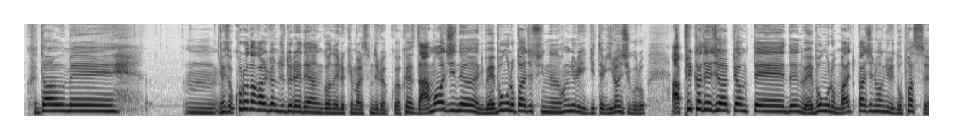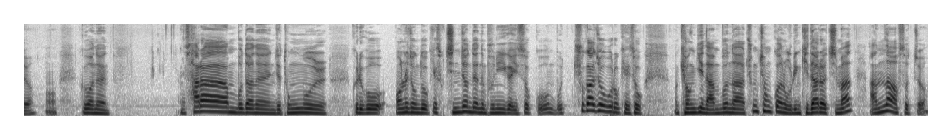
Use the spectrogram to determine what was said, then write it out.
그 다음에 음, 그래서 코로나 관련주들에 대한 거는 이렇게 말씀드렸고요. 그래서 나머지는 외봉으로 빠질 수 있는 확률이 있기 때문에 이런 식으로 아프리카 돼지열병 때는 외봉으로 마- 빠지는 확률이 높았어요. 어, 그거는 사람보다는 이제 동물 그리고 어느 정도 계속 진전되는 분위기가 있었고 뭐 추가적으로 계속 경기 남부나 충청권을 우린 기다렸지만 안 나왔었죠.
